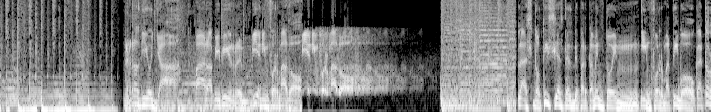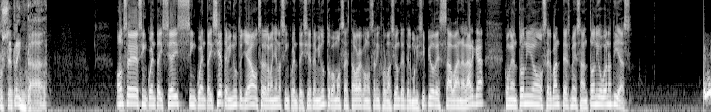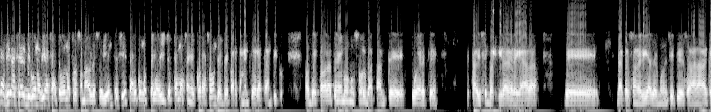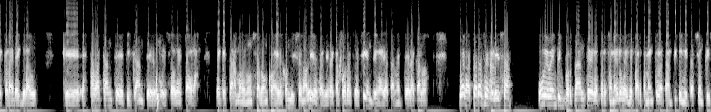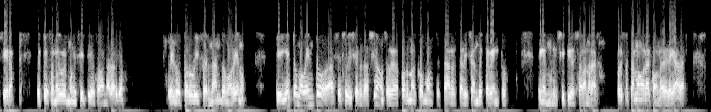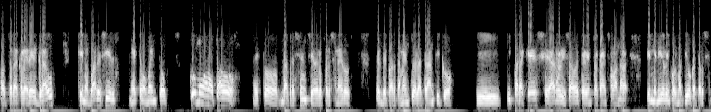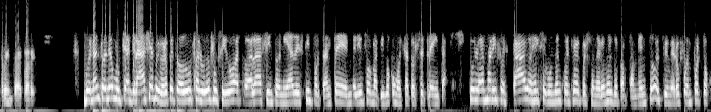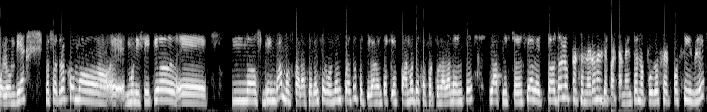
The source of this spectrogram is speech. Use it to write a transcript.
Radio Ya, para vivir bien informado. Bien informado. Las noticias del departamento en Informativo 1430. 11.56, 57 minutos ya, 11 de la mañana 57 minutos. Vamos a esta hora a conocer información desde el municipio de Sabana Larga con Antonio Cervantes Mesa. Antonio, buenos días. Buenos días, Elvi. Buenos días a todos nuestros amables oyentes. Sí, tal como usted lo ha dicho, estamos en el corazón del Departamento del Atlántico, donde esta hora tenemos un sol bastante fuerte. Está diciendo aquí la delegada de la personería del municipio de Sabana que Claret Grau, que está bastante picante el sol a esta hora, ya que estamos en un salón con aire acondicionado y de salir acá afuera se siente inmediatamente la calor. Bueno, esta hora se realiza un evento importante de los personeros del Departamento del Atlántico, invitación que hiciera el personero del municipio de Sabana Larga, el doctor Luis Fernando Moreno, que en estos momentos hace su disertación sobre la forma como se está realizando este evento en el municipio de Sabana Larga. Por eso estamos ahora con la delegada, la doctora Claret Grau, que nos va a decir en este momento cómo ha notado esto la presencia de los personeros del Departamento del Atlántico y, y para qué se ha realizado este evento acá en Sabana. Bienvenido al informativo 1430, Claret. Bueno, Antonio, muchas gracias. Primero que todo, un saludo efusivo a toda la sintonía de este importante medio informativo como es 1430. Tú lo has manifestado, es el segundo encuentro de personeros del departamento. El primero fue en Puerto Colombia. Nosotros como eh, municipio eh, nos brindamos para hacer el segundo encuentro. Efectivamente, aquí estamos. Desafortunadamente, la asistencia de todos los personeros del departamento no pudo ser posible.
